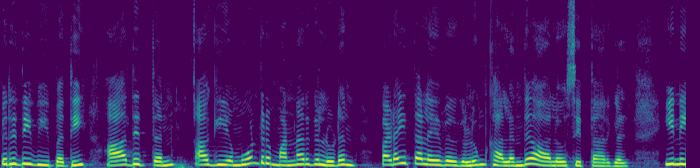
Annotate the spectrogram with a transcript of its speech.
பிரிதிவிபதி ஆதித்தன் ஆகிய மூன்று மன்னர்களுடன் படைத்தலைவர்களும் கலந்து ஆலோசித்தார்கள். இனி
